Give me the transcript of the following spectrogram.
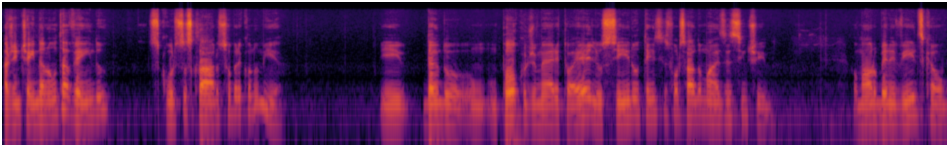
A gente ainda não está vendo discursos claros sobre economia. E dando um, um, pouco de mérito a ele, o Ciro tem se esforçado mais nesse sentido. O Mauro Benevides, que é um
